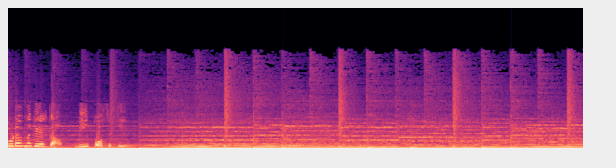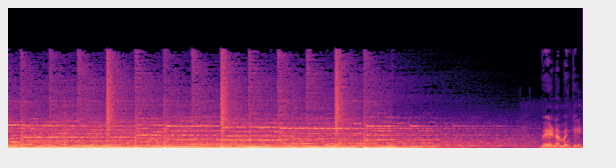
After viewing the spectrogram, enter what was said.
തുടർന്ന് കേൾക്കാം ബി പോസിറ്റീവ്. വേണമെങ്കിൽ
